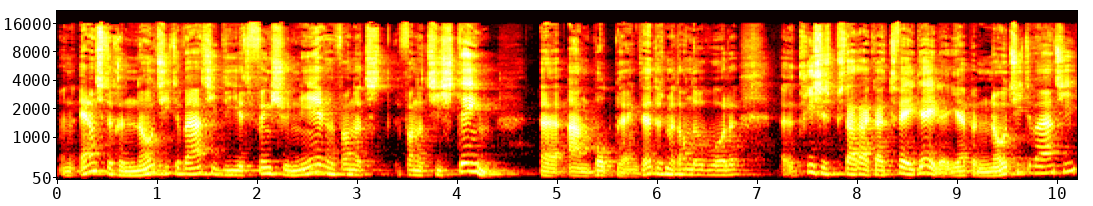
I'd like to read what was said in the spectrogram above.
een ernstige noodsituatie die het functioneren van het, van het systeem eh, aan bod brengt. Hè. Dus met andere woorden, eh, crisis bestaat eigenlijk uit twee delen. Je hebt een noodsituatie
